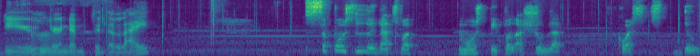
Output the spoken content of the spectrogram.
do you Mhm. turn them to the light? supposedly that's what most people assume that quests do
